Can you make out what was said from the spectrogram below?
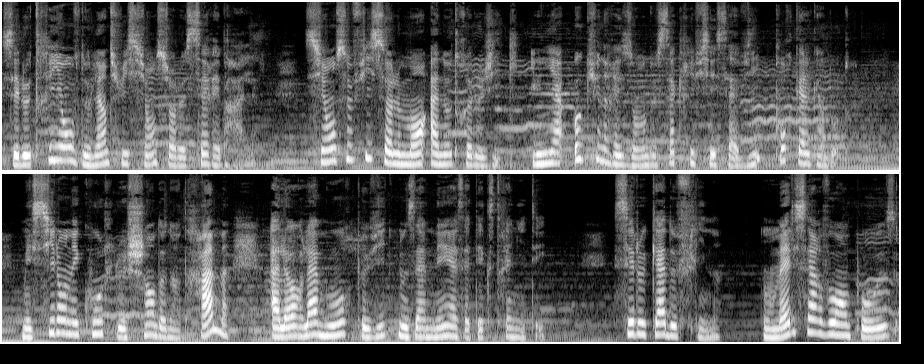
C'est le triomphe de l'intuition sur le cérébral. Si on se fie seulement à notre logique, il n'y a aucune raison de sacrifier sa vie pour quelqu'un d'autre. Mais si l'on écoute le chant de notre âme, alors l'amour peut vite nous amener à cette extrémité. C'est le cas de Flynn. On met le cerveau en pause,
